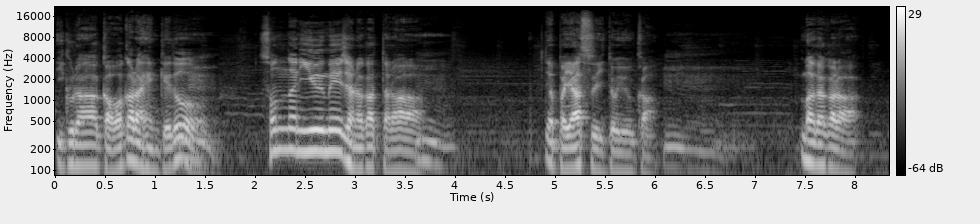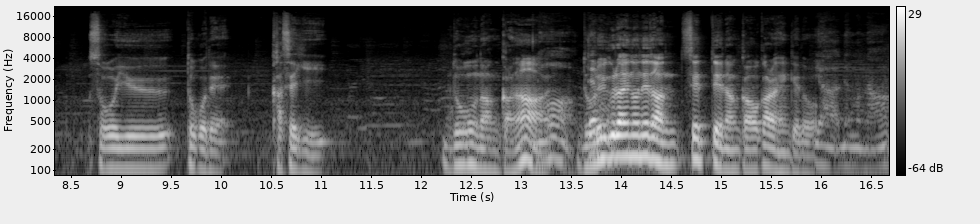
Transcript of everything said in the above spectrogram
いくらか分からへんけど、うん。そんなに有名じゃなかったら、うん。やっぱ安いというか。うん。まあだからそういうとこで稼ぎどうなんかあなあどれぐらいの値段設定なんか分からへんけど。いやでもな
